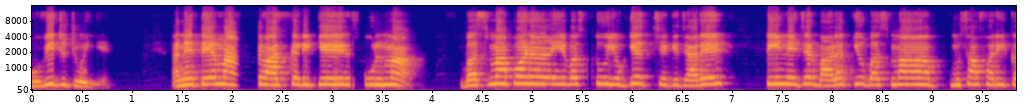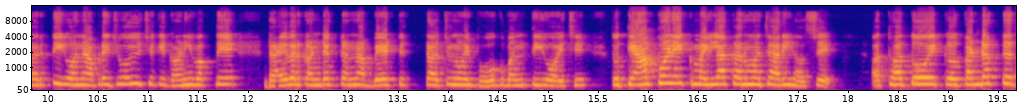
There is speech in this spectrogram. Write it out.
હોવી જ જોઈએ. અને તે માટે વાત કરી કે સ્કૂલમાં, બસમાં પણ એ વસ્તુ યોગ્ય જ છે કે જ્યારે ટીનેજર બાળકીઓ બસમાં મુસાફરી કરતી હોય અને આપણે જોયું છે કે ઘણી વખતે ડ્રાઈવર કંડક્ટરના બેટ ટચનો એ ભોગ બનતી હોય છે, તો ત્યાં પણ એક મહિલા કર્મચારી હશે અથવા તો એક કંડક્ટર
